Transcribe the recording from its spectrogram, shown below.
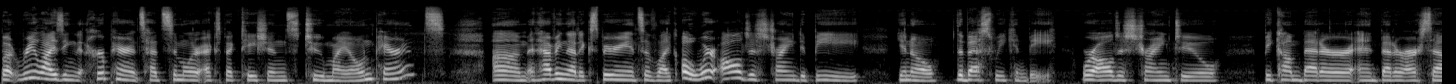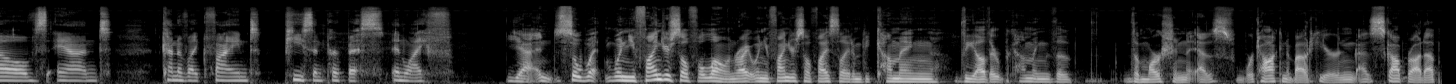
but realizing that her parents had similar expectations to my own parents, um, and having that experience of like, oh, we're all just trying to be, you know, the best we can be we're all just trying to become better and better ourselves and kind of like find peace and purpose in life. Yeah, and so when when you find yourself alone, right? When you find yourself isolated and becoming the other, becoming the the Martian, as we're talking about here, and as Scott brought up,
